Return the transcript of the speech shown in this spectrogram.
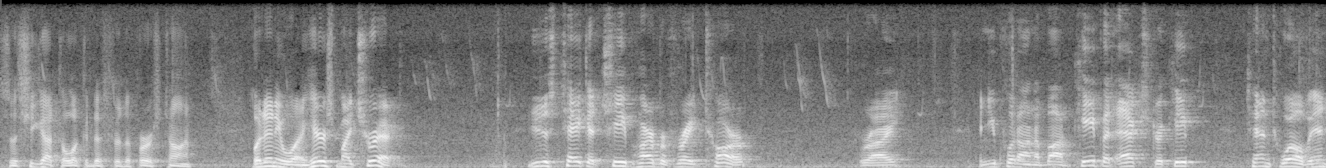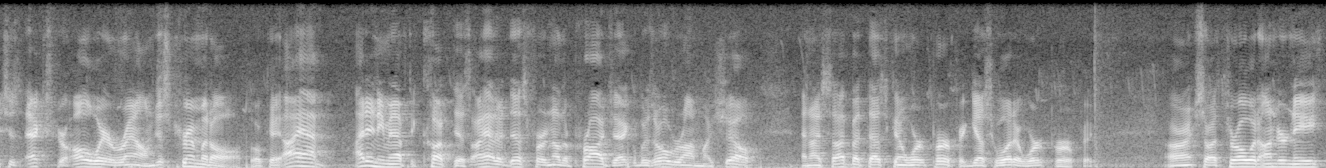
So she got to look at this for the first time. But anyway, here's my trick. You just take a cheap Harbor Freight tarp, right? and you put on the bottom. Keep it extra, keep 10, 12 inches extra all the way around. Just trim it off, okay? I have, I didn't even have to cut this. I had a this for another project. It was over on my shelf. And I said, I bet that's going to work perfect. Guess what? It worked perfect. All right, so I throw it underneath.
